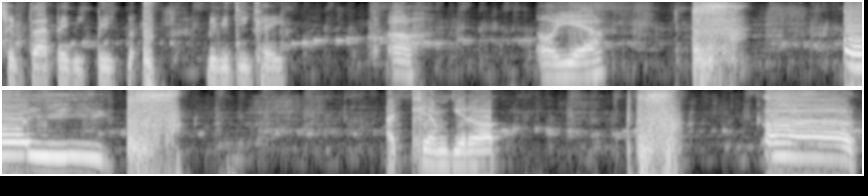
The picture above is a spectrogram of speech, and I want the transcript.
Chip that baby beat, baby DK. Oh. Oh yeah. I can't get up. Ah!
